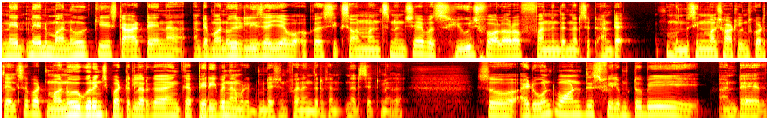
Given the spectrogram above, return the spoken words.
నేను నేను మనుకి స్టార్ట్ అయిన అంటే మను రిలీజ్ అయ్యే ఒక సిక్స్ సెవెన్ మంత్స్ నుంచి I was huge follower of fun in the నర్సెట్ అంటే ముందు సినిమాలు షార్ట్ ఫిల్మ్స్ కూడా తెలుసు బట్ మను గురించి పర్టికులర్గా ఇంకా పెరిగిపోయింది అనమాట అడ్మిరేషన్ ఫన్ ఇన్ ద నర్సెట్ మీద. So I don't want this film to be అంటే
